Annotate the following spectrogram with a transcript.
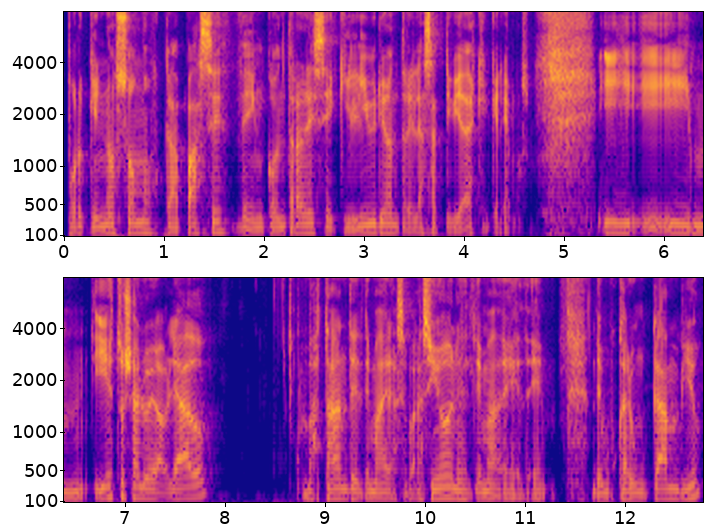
porque no somos capaces de encontrar ese equilibrio entre las actividades que queremos. y esto ya lo he hablado bastante el tema de las separaciones, el tema de, buscar un cambio.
